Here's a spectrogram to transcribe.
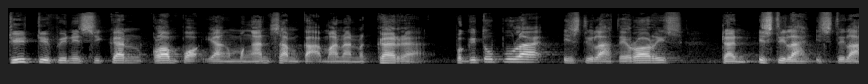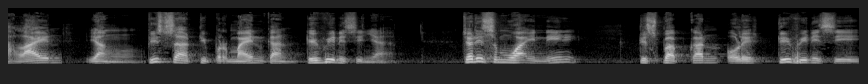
didefinisikan kelompok yang mengancam keamanan negara. Begitu pula istilah teroris dan istilah-istilah lain yang bisa dipermainkan definisinya. Jadi semua ini disebabkan oleh definisi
